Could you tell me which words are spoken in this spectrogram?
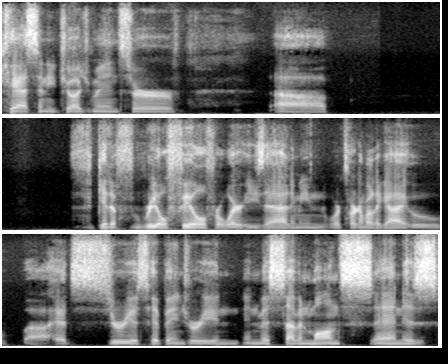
cast any judgments or uh, get a real feel for where he's at. I mean, we're talking about a guy who uh, had serious hip injury and, and missed seven months and has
